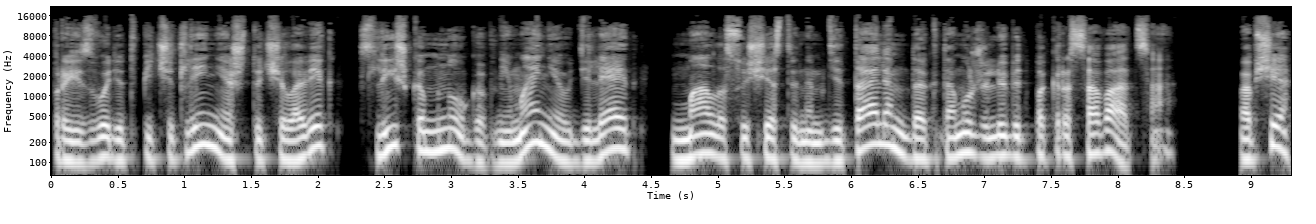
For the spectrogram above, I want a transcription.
производит впечатление, что человек слишком много внимания уделяет малосущественным деталям, да к тому же любит покрасоваться. Вообще,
